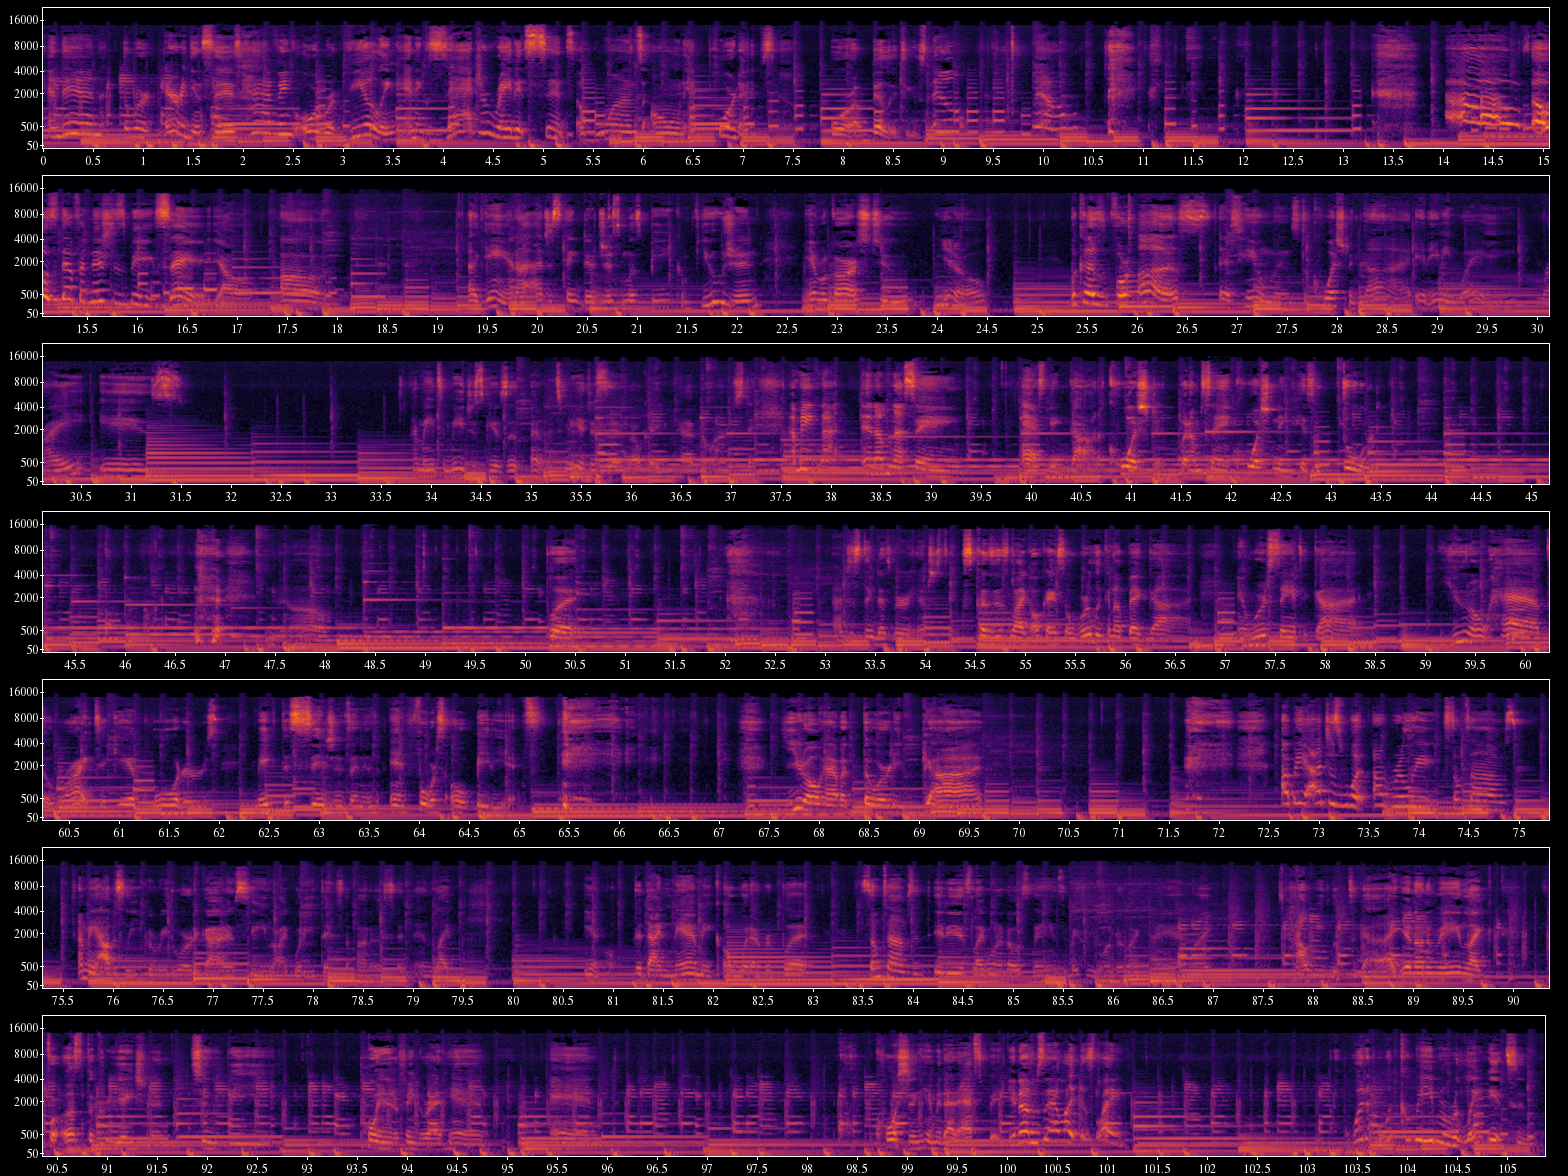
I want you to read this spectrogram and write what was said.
And then the word arrogance says having or revealing an exaggerated sense of one's own importance or abilities. Now, now, oh, those definitions being said, y'all. Um, again, I, I just think there just must be confusion in regards to, you know, because for us as humans to question God in any way, right, is I mean, to me, it just gives it. To me, it just says, okay, you have no understanding. I mean, not, and I'm not saying asking God a question, but I'm saying questioning His authority. Okay. um, but that's very interesting because it's like, okay, so we're looking up at God and we're saying to God, you don't have the right to give orders, make decisions, and enforce obedience. you don't have authority, God. I mean, I just want, I really sometimes, I mean, obviously, you can read the Word of God and see like what He thinks about us and, and like, you know, the dynamic or whatever, but sometimes it is like one of those things that makes me wonder, like, man, like how we look to God. You know what I mean? Like for us, the creation, to be pointing a finger at Him and questioning Him in that aspect. You know what I'm saying? Like it's like, what what could we even relate it to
